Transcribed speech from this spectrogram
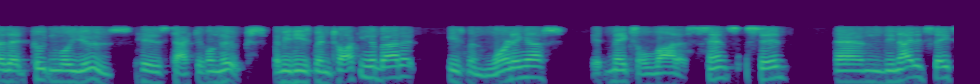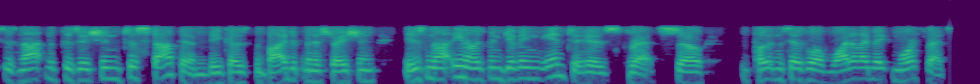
uh, that Putin will use his tactical nukes. I mean, he's been talking about it. He's been warning us. It makes a lot of sense, Sid. And the United States is not in a position to stop him because the Biden administration is not, you know, has been giving in to his threats. So Putin says, well, why don't I make more threats?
